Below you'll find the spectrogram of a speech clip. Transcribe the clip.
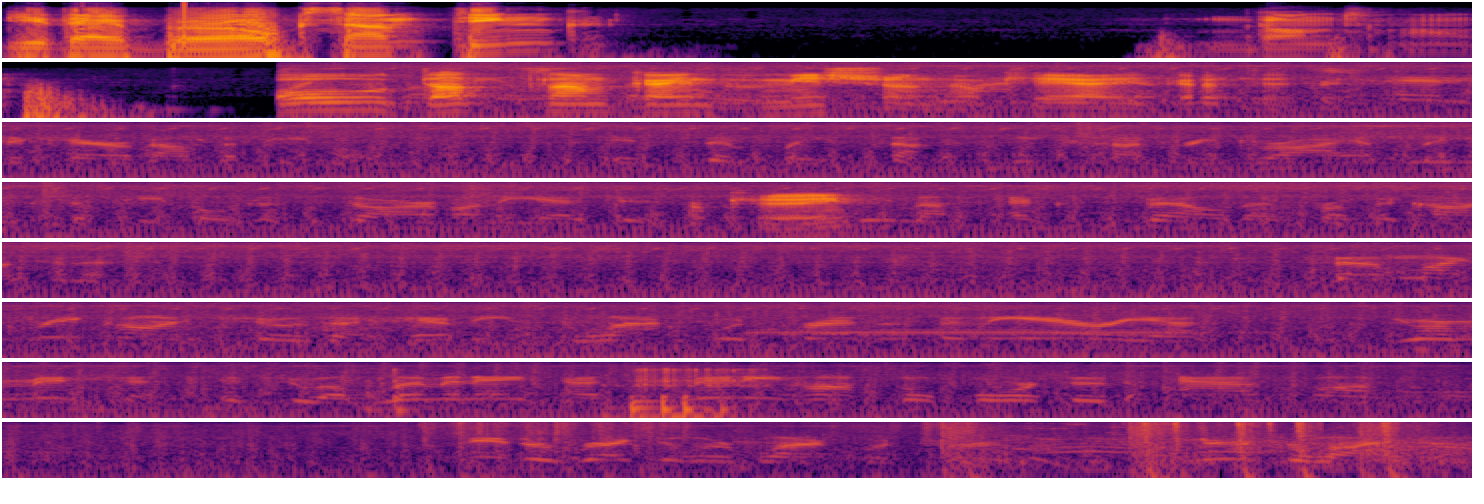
Did I broke something? Don't know. Oh, that's some kind of mission. Okay, I got it. Pretend Satellite recon shows a heavy Blackwood presence in the area. Your mission is to eliminate as many hostile forces as possible. These are regular Blackwood troops. Neutralize them.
